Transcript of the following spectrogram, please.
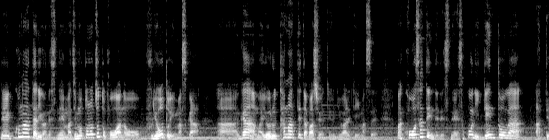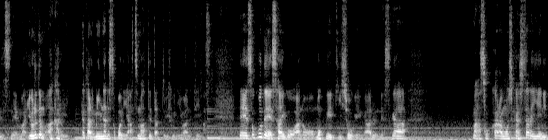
でこの辺りはですね、まあ、地元のちょっとこうあの不良といいますかが、まあ、夜溜まってた場所やというふうに言われています。まあ、交差点でですねそこに電灯があってですね、まあ、夜でも明るいだからみんなでそこに集まってたというふうに言われています。でそこで最後あの目撃証言があるんですが、まあ、そこからもしかしたら家に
